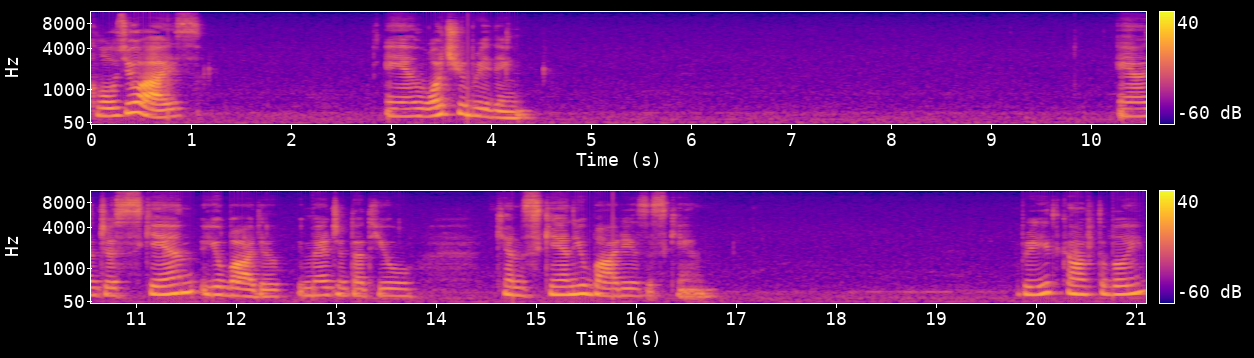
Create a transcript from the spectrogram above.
Close your eyes and watch your breathing. And just scan your body. Imagine that you can scan your body as a scan. Breathe comfortably.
